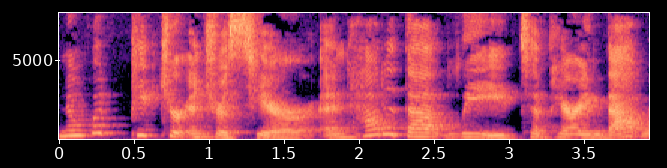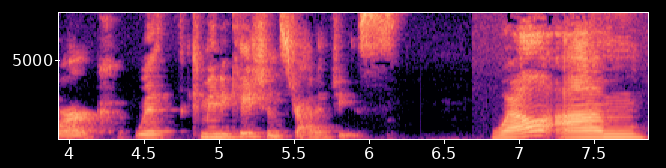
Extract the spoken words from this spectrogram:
You know, what piqued your interest here, and how did that lead to pairing that work with communication strategies? Well, um,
